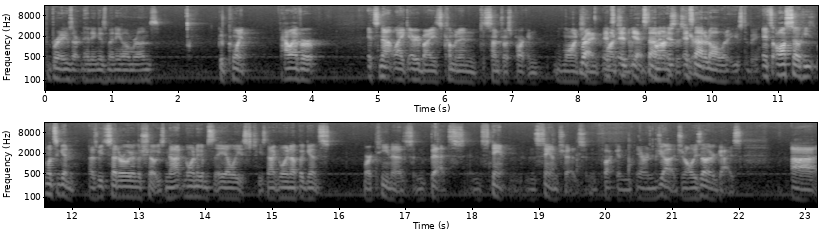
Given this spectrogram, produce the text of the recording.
the Braves aren't hitting as many home runs. Good point. However, it's not like everybody's coming into SunTrust Park and launching, Right. It's, launching it, yeah, it's bombs not. It, it's year. not at all what it used to be. It's also he's once again, as we said earlier in the show, he's not going against the AL East. He's not going up against Martinez and Betts and Stanton and Sanchez and fucking Aaron Judge and all these other guys. Uh,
